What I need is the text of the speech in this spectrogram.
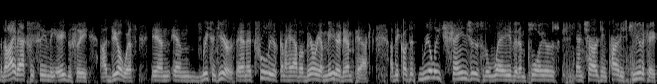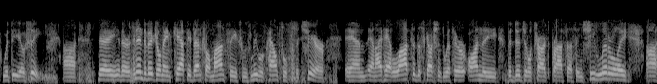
that I've actually seen the agency uh, deal with in in recent years, and it truly is going to have a very immediate impact uh, because it really changes the way that employers and charging parties communicate with the EOC. Uh, they, there's an individual named Cathy Ventrell-Monsees who's legal counsel for the chair, and and I've had lots of discussions with her on the the digital charge processing. She literally uh,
